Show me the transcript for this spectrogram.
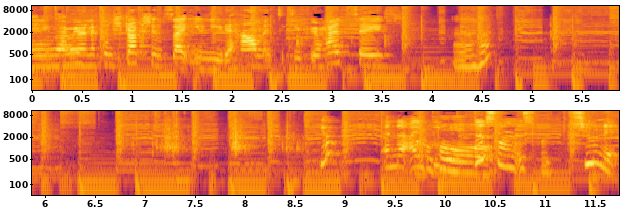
Anytime you're on a construction site, you need a helmet to keep your head safe. Uh-huh. Yep. And then I think Cool. this one is for Junip.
